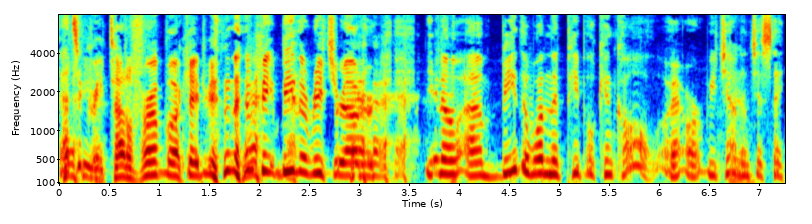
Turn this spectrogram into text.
That's a great title for a book, Adrian. be, be, the reacher outer. You know, um, be the one that people can call or, or reach out yeah. and just say,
